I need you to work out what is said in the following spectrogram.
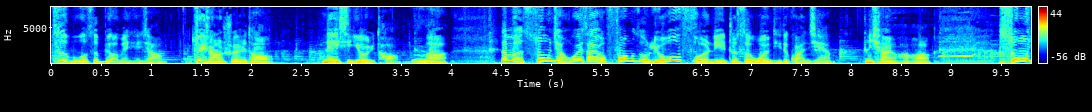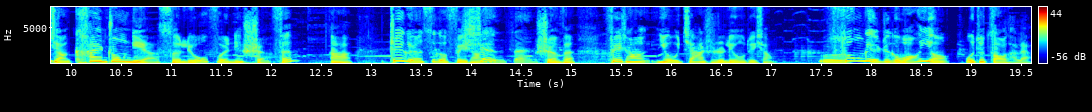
只不过是表面现象，嘴上说一套，内心有一套啊。那么宋江为啥要放走刘夫人呢？这是问题的关键。你想一下啊，宋江看中的是刘夫人的身份啊，这个人是个非常身份身份非常有价值的利用对象。嗯送给这个王英，我就糟蹋了。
